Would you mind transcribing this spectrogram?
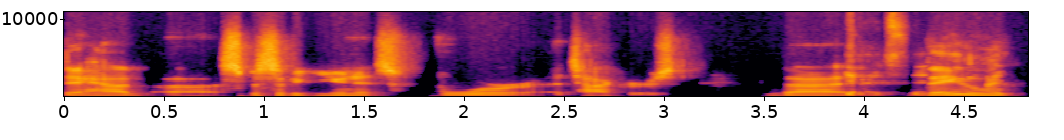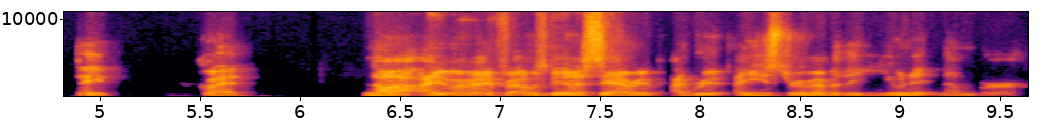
they have uh, specific units for attackers that yeah, they I, they go ahead. No, I, I was going to say I, I, I, used to remember the unit number.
